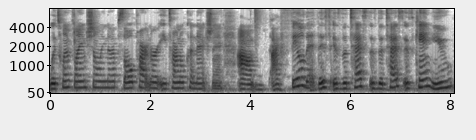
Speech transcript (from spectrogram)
with twin flames showing up, soul partner, eternal connection. Um, I feel that this is the test. Is the test is can you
